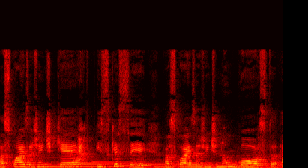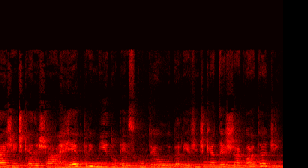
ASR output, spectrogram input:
as quais a gente quer esquecer, as quais a gente não gosta, a gente quer deixar reprimido esse conteúdo ali, a gente quer deixar guardadinho.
